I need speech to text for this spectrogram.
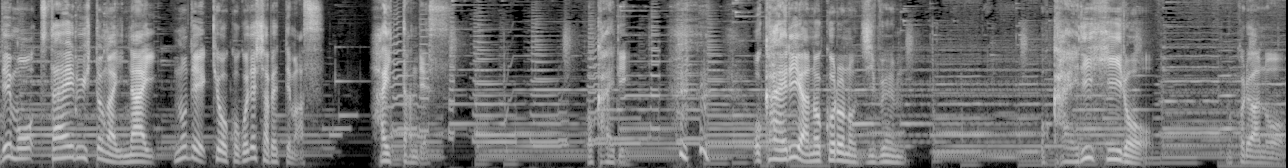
でも伝える人がいないので今日ここで喋ってます。入ったんです。おかえり。おかえりあの頃の自分。おかえりヒーロー。これはあの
